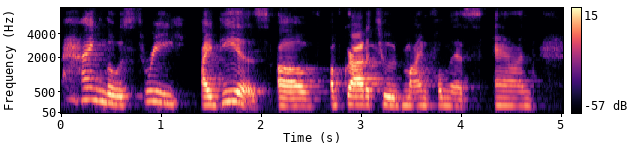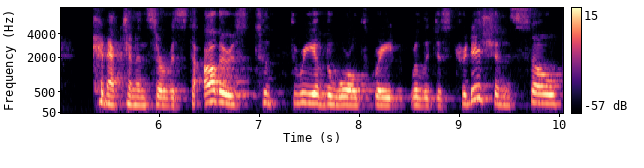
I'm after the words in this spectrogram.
hang those three ideas of, of gratitude, mindfulness, and connection and service to others to three of the world's great religious traditions. So,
